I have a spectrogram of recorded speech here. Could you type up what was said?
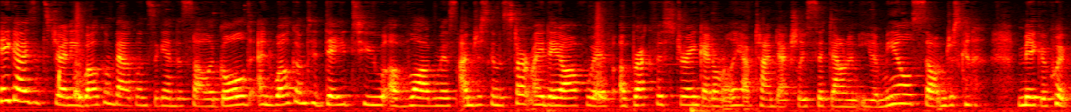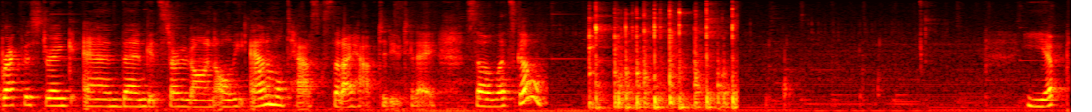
Hey guys, it's Jenny. Welcome back once again to Solid Gold and welcome to day two of Vlogmas. I'm just gonna start my day off with a breakfast drink. I don't really have time to actually sit down and eat a meal, so I'm just gonna make a quick breakfast drink and then get started on all the animal tasks that I have to do today. So let's go. Yep.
